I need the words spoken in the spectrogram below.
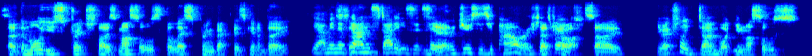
So the more you stretch those muscles, the less spring back there's going to be. yeah. I mean, they've So- done studies that said Yeah. it reduces your power if you That's stretch. right. So you actually don't want your muscles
